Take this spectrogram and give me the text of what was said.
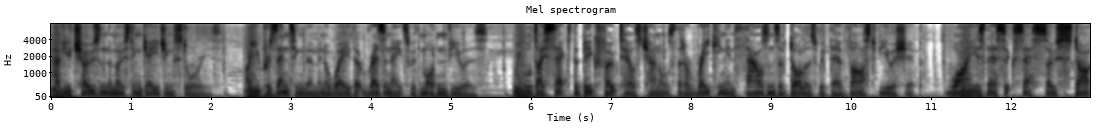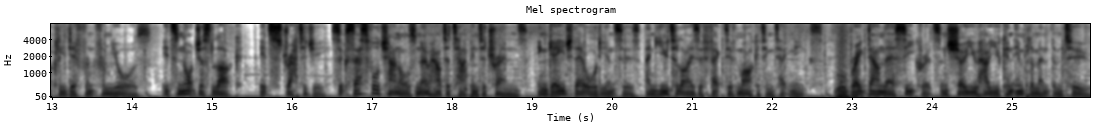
Have you chosen the most engaging stories? Are you presenting them in a way that resonates with modern viewers? We will dissect the big folktales channels that are raking in thousands of dollars with their vast viewership why is their success so starkly different from yours? It's not just luck, it's strategy. Successful channels know how to tap into trends, engage their audiences, and utilize effective marketing techniques. We'll break down their secrets and show you how you can implement them too.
